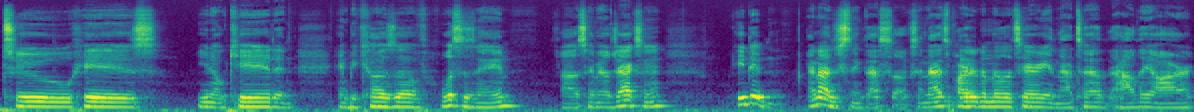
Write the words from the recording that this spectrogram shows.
to his, you know, kid, and and because of what's his name, uh, Samuel Jackson, he didn't. And I just think that sucks. And that's part of the military, and that's how, how they are.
